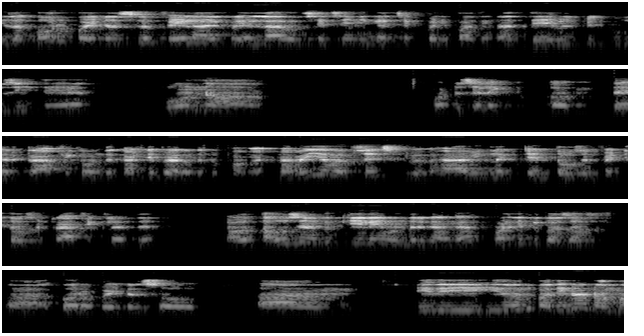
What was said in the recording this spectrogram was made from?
இதில் கோர் பைட்டல்ஸ்ல ஃபெயில் ஆகிருக்கும் எல்லா வெப்சைட்ஸையும் நீங்கள் செக் பண்ணி பார்த்தீங்கன்னா they will be losing their own what to say like Um, their traffic வந்து கண்டிப்பா இருந்துட்டு இருப்பாங்க நிறைய websites having like ten thousand twenty thousand டிராஃபிக்ல இருந்து தௌசண்ட்க்கு கீழே வந்திருக்காங்க. ஒன்லி பிகாஸ் ஆஃப் கோரோபைட்டர் ஸோ இது இது வந்து பாத்தீங்கன்னா நம்ம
